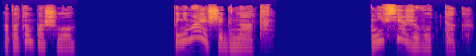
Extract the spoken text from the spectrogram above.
а потом пошло. Понимаешь, Игнат, не все живут так.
